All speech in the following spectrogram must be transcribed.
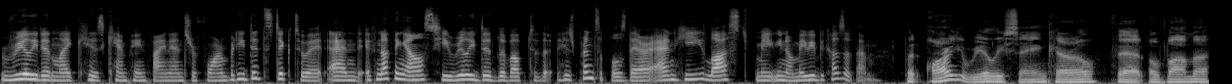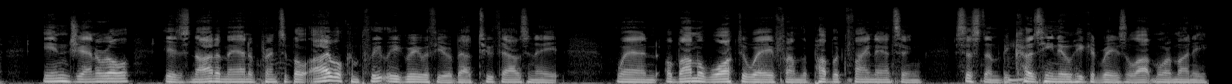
really didn't like his campaign finance reform, but he did stick to it, and if nothing else, he really did live up to the, his principles there, and he lost, you know, maybe because of them. But are you really saying, Carol, that Obama, in general, is not a man of principle? I will completely agree with you about 2008 when Obama walked away from the public financing system because he knew he could raise a lot more money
